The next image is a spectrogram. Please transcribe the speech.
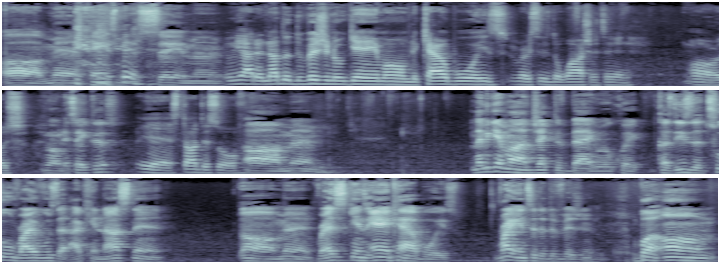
Oh man, pains me to say man. We had another divisional game. Um, the Cowboys versus the Washington. Ours. You want me to take this? Yeah, start this off. Oh man. Let me get my objective back real quick, because these are the two rivals that I cannot stand. Oh man, Redskins and Cowboys, right into the division. But um,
